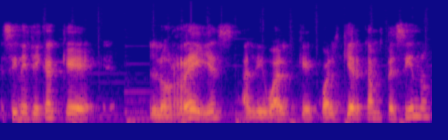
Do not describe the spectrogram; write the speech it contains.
Significa que los reyes, al igual que cualquier campesino,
